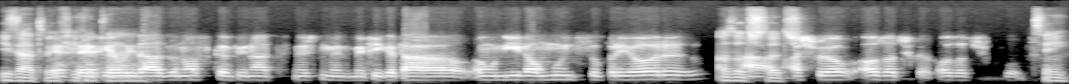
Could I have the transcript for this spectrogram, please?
Exato, Essa é a realidade do nosso campeonato neste momento. O Benfica está a um nível muito superior aos outros a, todos. acho eu, aos outros, aos outros clubes. Sim.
